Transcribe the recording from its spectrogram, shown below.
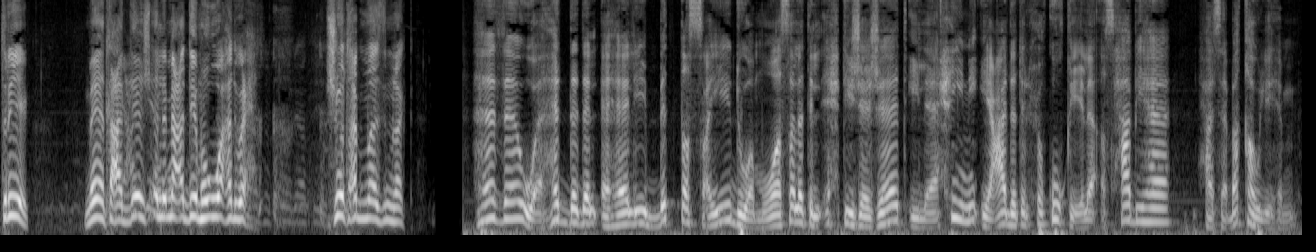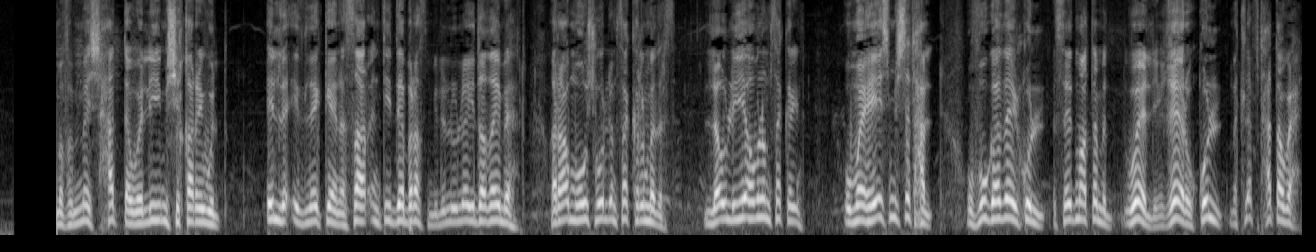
طريق ما يتعداش إلا ما يعديهم هو واحد واحد. شو تحب مازم لك هذا وهدد الأهالي بالتصعيد ومواصلة الاحتجاجات إلى حين إعادة الحقوق إلى أصحابها حسب قولهم. ما فماش حتى ولي مش يقري ولده إلا إذا كان صار انتداب رسمي للوليدة ضي مهر راه ماهوش هو اللي مسكر المدرسة الاولياء هم اللي مسكرين وما هيش مش تتحل. وفوق هذا الكل السيد معتمد والي غيره كل ما تلفت حتى واحد.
